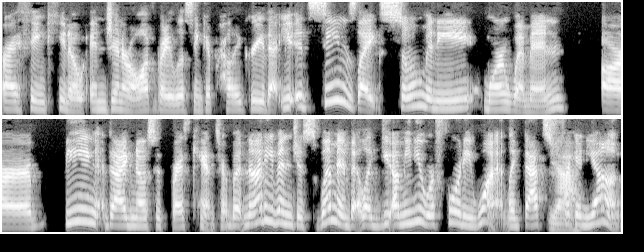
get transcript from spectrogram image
or I think, you know, in general, everybody listening could probably agree that it seems like so many more women are being diagnosed with breast cancer, but not even just women, but like, I mean, you were 41, like that's yeah. freaking young.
